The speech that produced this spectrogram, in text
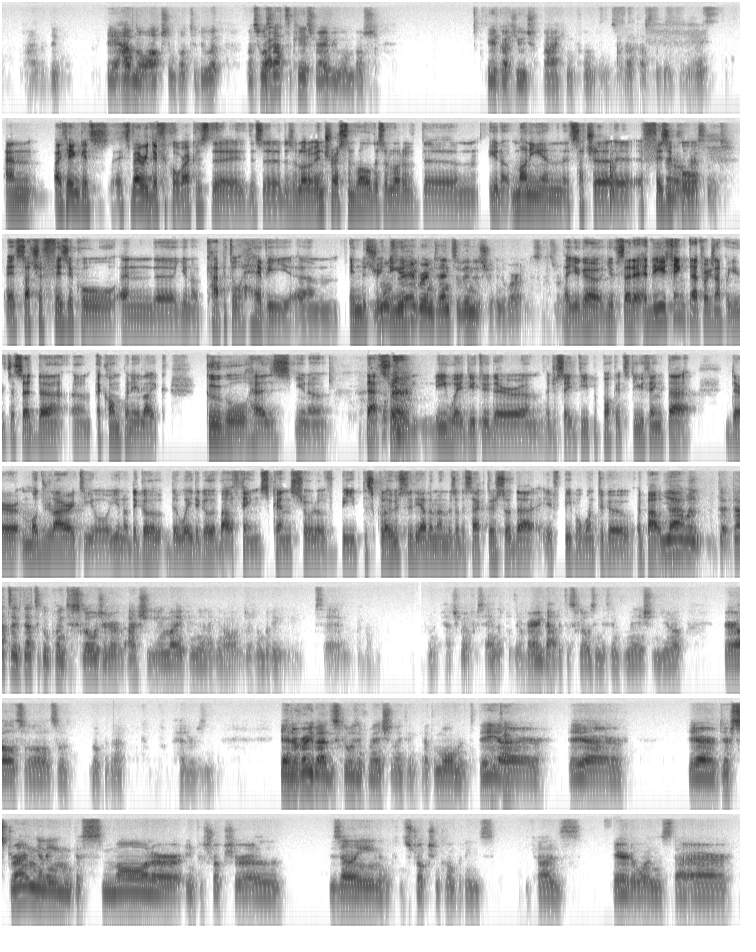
they, have no option but to do it. I suppose right. that's the case for everyone, but they've got huge backing funding, so that, that's the big thing, right? and I think it's it's very difficult, right? Because the, there's a there's a lot of interest involved. There's a lot of the um, you know money, and it's such a, a physical. It's such a physical and uh, you know capital heavy um, industry. Most you, labor intensive industry in the world. There you go. You've said it. Do you think that, for example, you've just said that um, a company like Google has you know that sort of leeway due to their um, let's just say deeper pockets? Do you think that their modularity or you know the go the way they go about things can sort of be disclosed to the other members of the sector so that if people want to go about yeah that well th- that's a that's a good point. Disclosure they're actually in my opinion like you know there's nobody say, catch me out for saying that but they're very bad at disclosing this information you know? They're also also looking at competitors and yeah they're very bad disclosing information i think at the moment they okay. are they are they're they're strangling the smaller infrastructural design and construction companies because they're the ones that are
